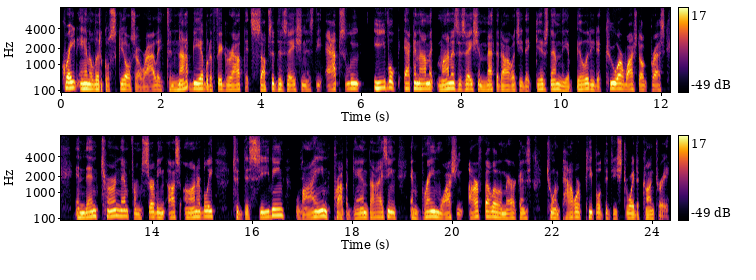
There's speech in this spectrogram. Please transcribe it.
Great analytical skills, O'Reilly, to not be able to figure out that subsidization is the absolute evil economic monetization methodology that gives them the ability to coup our watchdog press and then turn them from serving us honorably to deceiving, lying, propagandizing, and brainwashing our fellow Americans to empower people to destroy the country.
